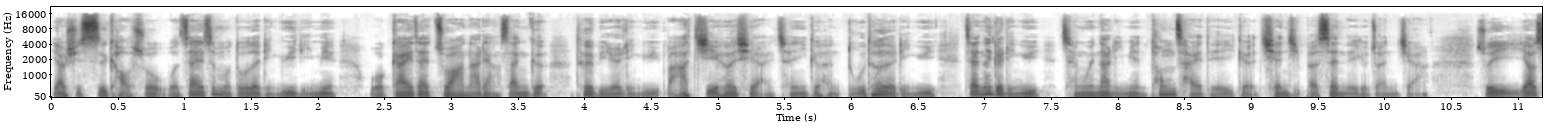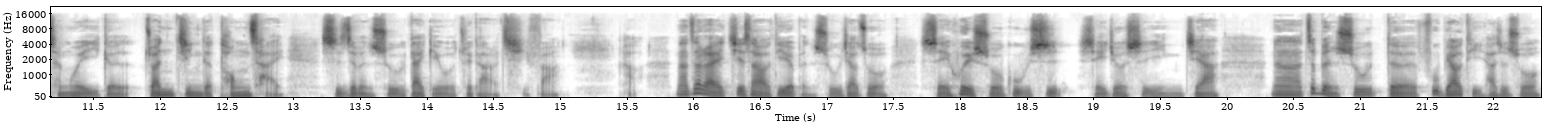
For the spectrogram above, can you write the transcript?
要去思考说，我在这么多的领域里面，我该再抓哪两三个特别的领域，把它结合起来成一个很独特的领域，在那个领域成为那里面通才的一个前几 percent 的一个专家。所以要成为一个专精的通才，是这本书带给我最大的启发。好。那再来介绍第二本书，叫做《谁会说故事，谁就是赢家》。那这本本书的副标题，它是说，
